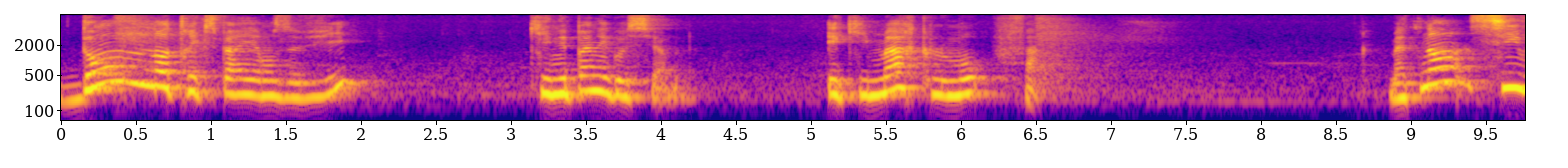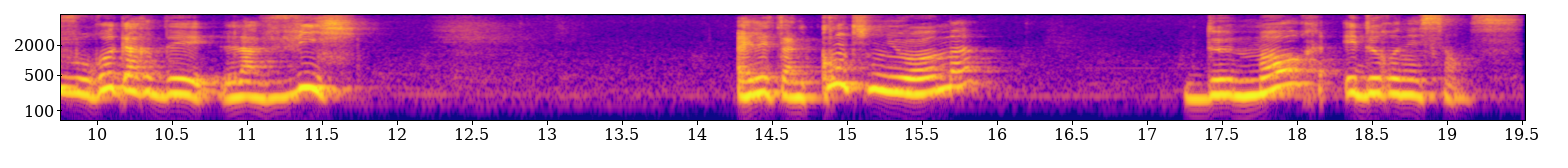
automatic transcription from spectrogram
dans notre expérience de vie qui n'est pas négociable et qui marque le mot fin. Maintenant, si vous regardez la vie, elle est un continuum de mort et de renaissance.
